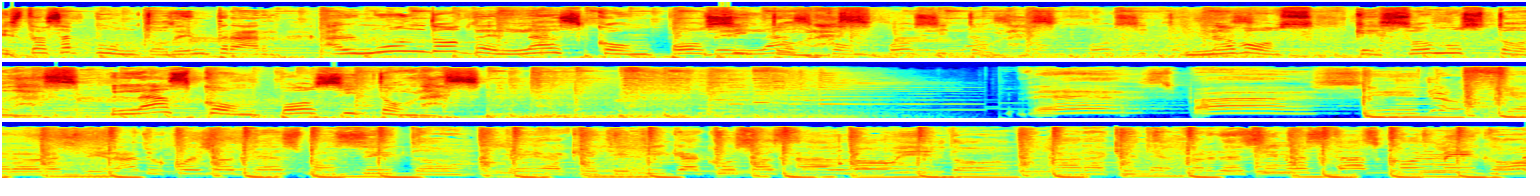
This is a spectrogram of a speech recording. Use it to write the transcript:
Estás a punto de entrar al mundo de las compositoras. compositoras. Una voz que somos todas, las compositoras. Despacito, quiero respirar tu cuello despacito. Deja que te diga cosas al oído, para que te acuerdes si no estás conmigo.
